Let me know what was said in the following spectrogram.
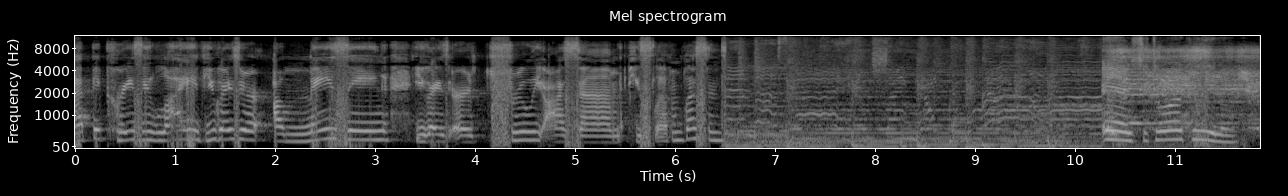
Epic Crazy Life. You guys are amazing. You guys are truly awesome. Peace, love, and blessings. And Satora Kalina.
